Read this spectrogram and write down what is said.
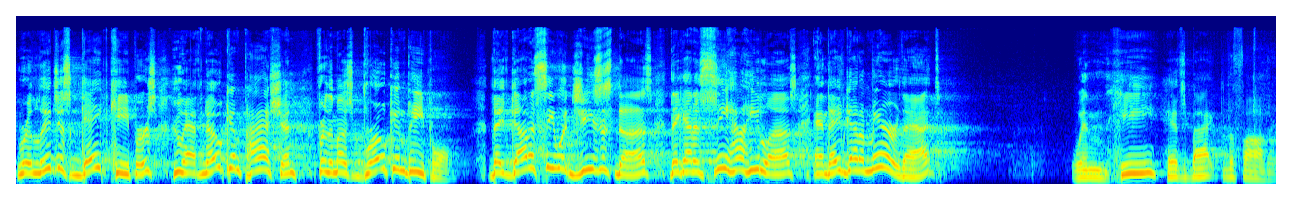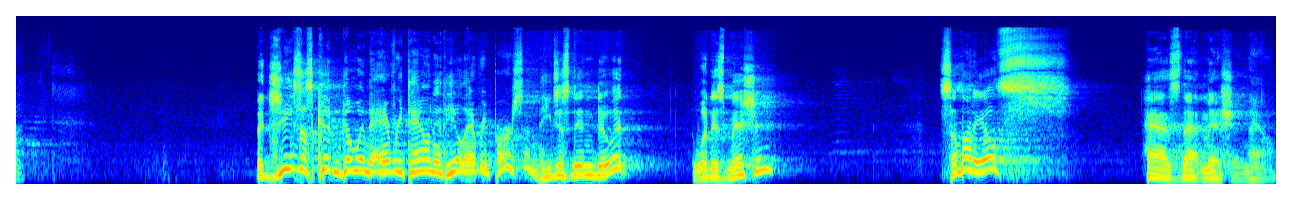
religious gatekeepers who have no compassion for the most broken people. They've got to see what Jesus does, they got to see how he loves, and they've got to mirror that when he heads back to the Father. But Jesus couldn't go into every town and heal every person. He just didn't do it. It wasn't his mission. Somebody else has that mission now.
